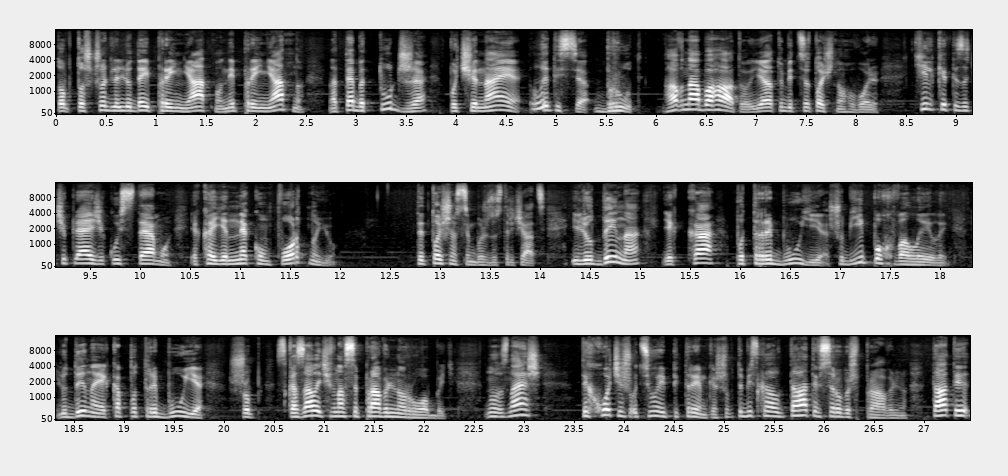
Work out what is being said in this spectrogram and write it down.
тобто, що для людей прийнятно, неприйнятно, на тебе тут же починає литися бруд. Гавна багато, я тобі це точно говорю. Тільки ти зачіпляєш якусь тему, яка є некомфортною, ти точно з цим будеш зустрічатися. І людина, яка потребує, щоб її похвалили, людина, яка потребує, щоб сказали, чи вона все правильно робить. Ну, знаєш, ти хочеш оцієї підтримки, щоб тобі сказали, та ти все робиш правильно, та ти,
